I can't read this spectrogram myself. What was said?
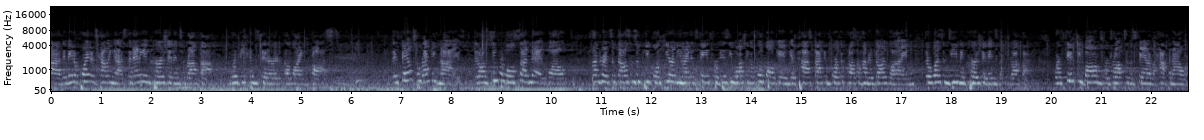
Uh, they made a point of telling us that any incursion into Rafah would be considered a line crossed. They failed to recognize that on Super Bowl Sunday, while hundreds of thousands of people here in the United States were busy watching a football game get passed back and forth across a 100 yard line, there was indeed an incursion into Rafah where 50 bombs were dropped in the span of a half an hour.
